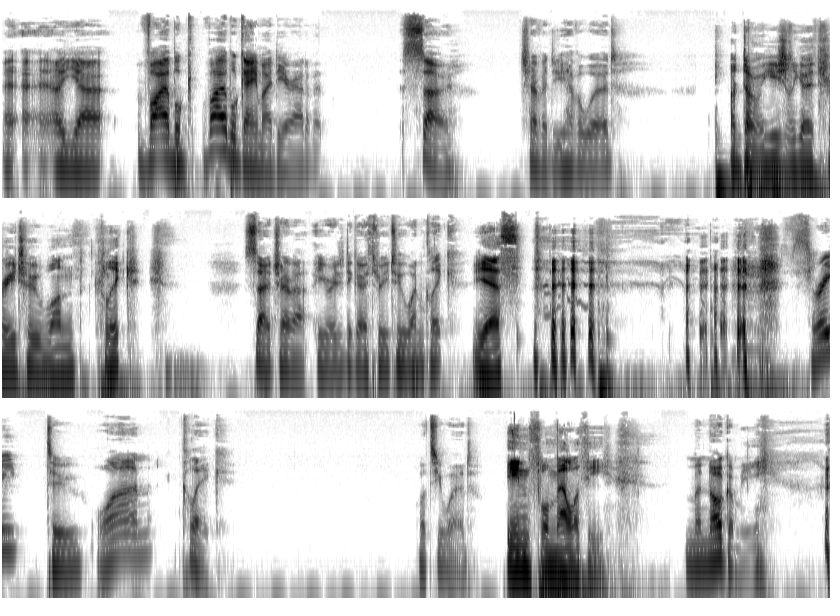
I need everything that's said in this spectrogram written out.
a, a, a uh, viable viable game idea out of it. So, Trevor, do you have a word? I don't usually go three, two, one, click? So, Trevor, are you ready to go three, two, one, click? Yes. Three, two, one, click. What's your word? Informality. Monogamy.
